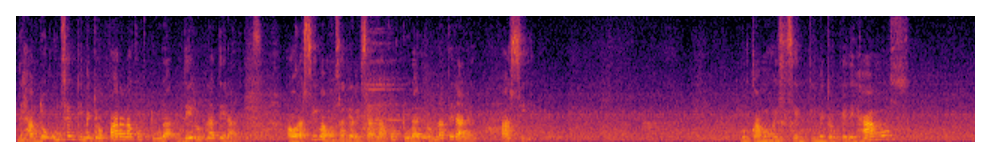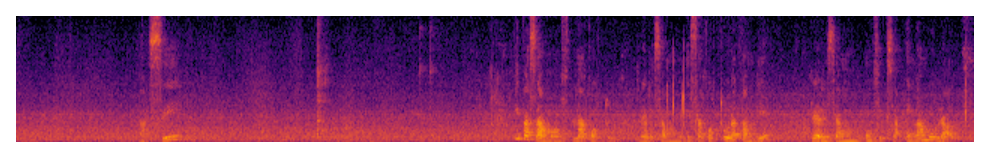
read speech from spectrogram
dejando un centímetro para la costura de los laterales. Ahora sí vamos a realizar la costura de los laterales así. Buscamos ese centímetro que dejamos, así. Y pasamos la costura. Realizamos esa costura también, realizamos un zigzag en ambos lados.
